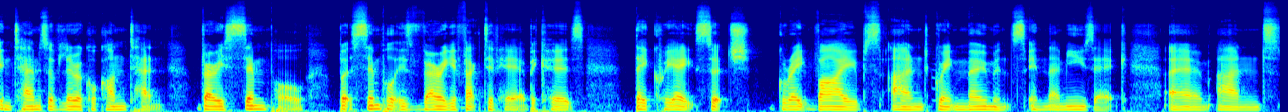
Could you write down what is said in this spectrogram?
in terms of lyrical content, very simple, but simple is very effective here because they create such great vibes and great moments in their music, um, and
